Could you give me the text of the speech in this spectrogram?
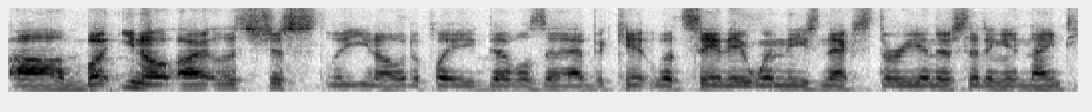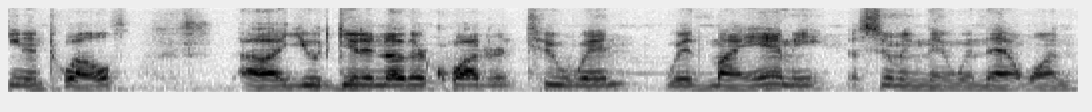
Um, but you know, uh, let's just you know to play devil's advocate. Let's say they win these next three, and they're sitting at 19 and 12. Uh, you would get another quadrant two win with Miami, assuming they win that one.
